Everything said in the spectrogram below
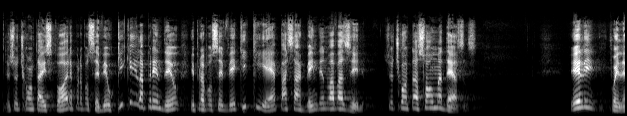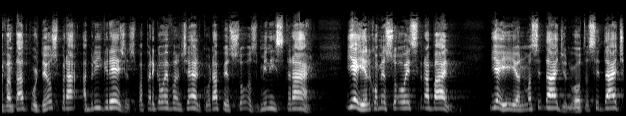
deixa eu te contar a história para você ver o que, que ele aprendeu e para você ver o que, que é passar bem dentro de uma vasilha. Deixa eu te contar só uma dessas. Ele foi levantado por Deus para abrir igrejas, para pregar o evangelho, curar pessoas, ministrar. E aí ele começou esse trabalho. E aí ia numa cidade, numa outra cidade,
